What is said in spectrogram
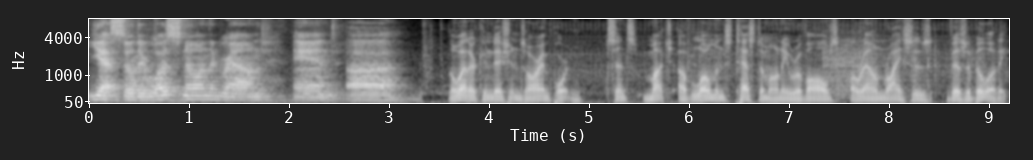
Yes, so there was snow on the ground, and uh, The weather conditions are important. since much of Loehmann's testimony revolves around Rice's visibility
